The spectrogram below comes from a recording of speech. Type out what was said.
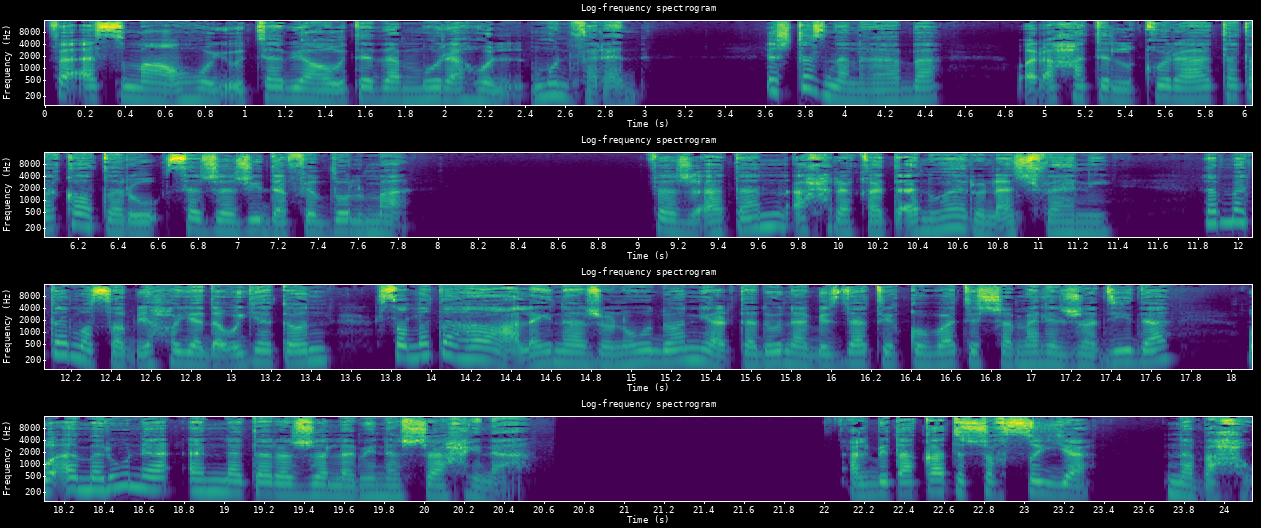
فأسمعه يتابع تذمره المنفرد. اجتزنا الغابة وراحت القرى تتقاطر سجاجيد في الظلمة. فجأة أحرقت أنوار أجفاني ثمة مصابيح يدوية سلطها علينا جنود يرتدون بالذات قوات الشمال الجديدة وأمرونا أن نترجل من الشاحنة. البطاقات الشخصية نبحوا.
